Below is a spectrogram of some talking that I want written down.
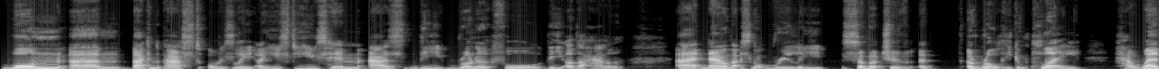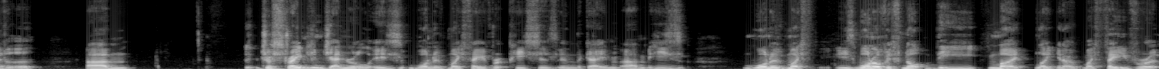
one um, back in the past, obviously, I used to use him as the runner for the other hammer. Uh, now that's not really so much of a, a role he can play. However, um, just Strange in general is one of my favorite pieces in the game. Um, he's one of my he's one of if not the my like you know my favorite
